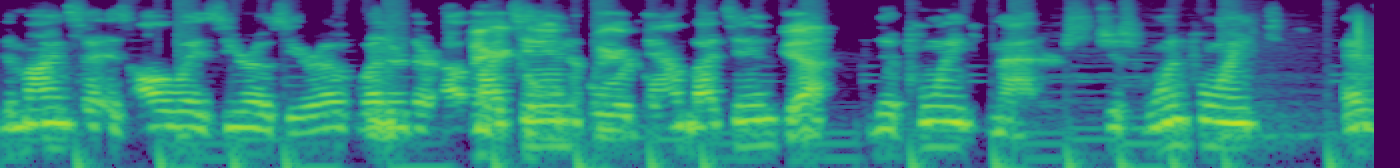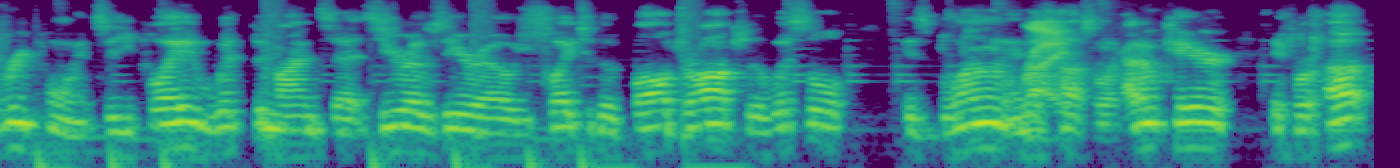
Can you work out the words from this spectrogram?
the mindset is always zero zero, whether they're up Very by cool, 10 very or cool. down by 10. Yeah. The point matters. Just one point every point. So you play with the mindset zero zero. You play to the ball drops or the whistle is blown and Right. just hustle. Like I don't care if we're up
